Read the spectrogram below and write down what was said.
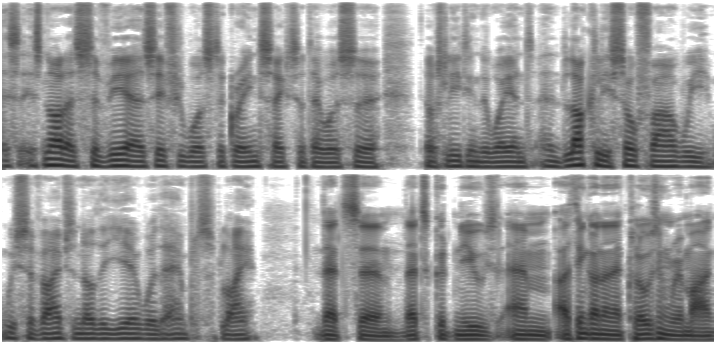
it's, it's, not as severe as if it was the grain sector that was uh, that was leading the way. And and luckily, so far we we survived another year with ample supply. That's um, that's good news. Um, I think on a closing remark,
